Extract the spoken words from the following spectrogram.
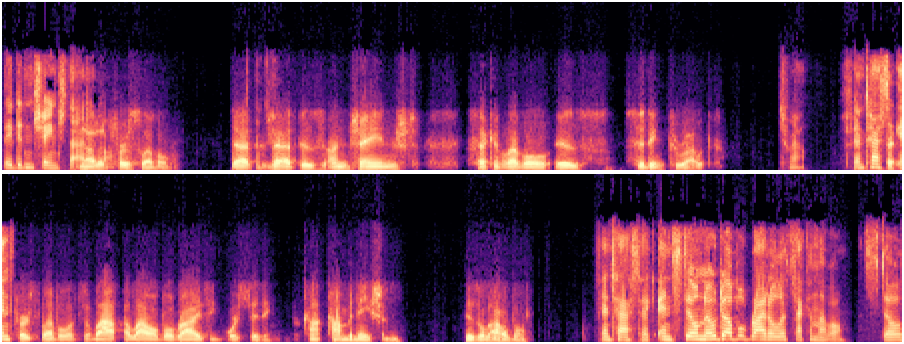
They didn't change that. not at at first level. That Okay. that is unchanged. Second level is sitting throughout. throughout. Fantastic. At first level, it's allow- allowable rising or sitting. Co- combination is allowable. Fantastic. And still no double bridle at second level. Still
